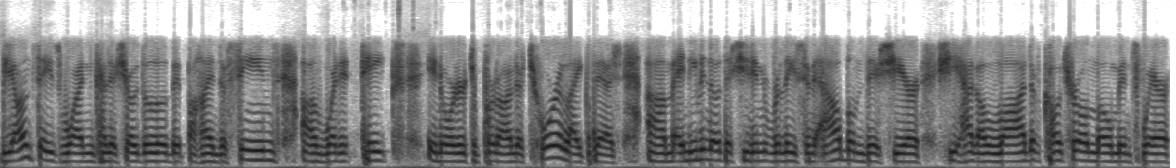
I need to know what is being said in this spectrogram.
Beyonce's one kind of shows a little bit behind the scenes. of what it takes in order to put on a tour like this. Um, and even though that she didn't release an album this year, she had a lot of cultural moments where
